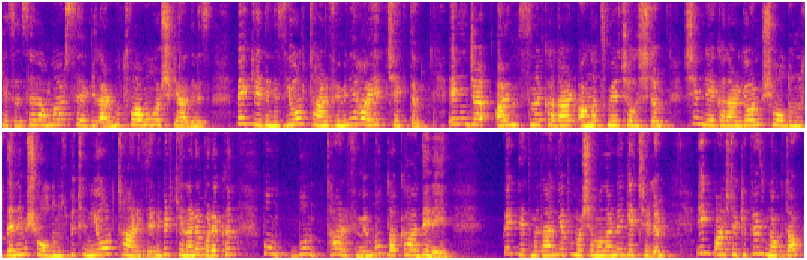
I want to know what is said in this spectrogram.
Herkese selamlar, sevgiler. Mutfağıma hoş geldiniz. Beklediğiniz yoğurt tarifimi nihayet çektim. En ince ayrıntısına kadar anlatmaya çalıştım. Şimdiye kadar görmüş olduğunuz, denemiş olduğunuz bütün yoğurt tariflerini bir kenara bırakın. Bu, bu tarifimi mutlaka deneyin. Bekletmeden yapım aşamalarına geçelim. İlk baştaki püf noktam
